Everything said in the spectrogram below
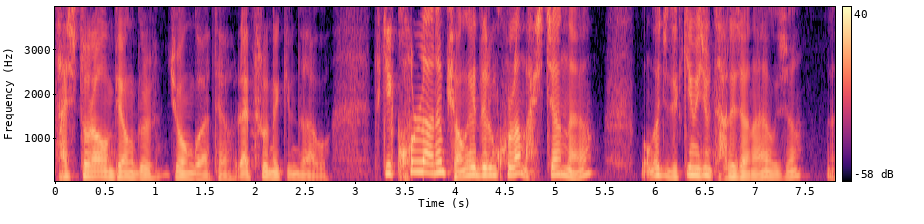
다시 돌아온 병들 좋은 것 같아요. 레트로 느낌도 나고. 특히 콜라는 병에 들은 콜라 맛있지 않나요? 뭔가 좀 느낌이 좀 다르잖아요. 그죠? 네.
